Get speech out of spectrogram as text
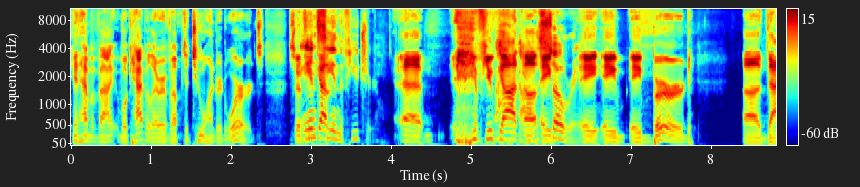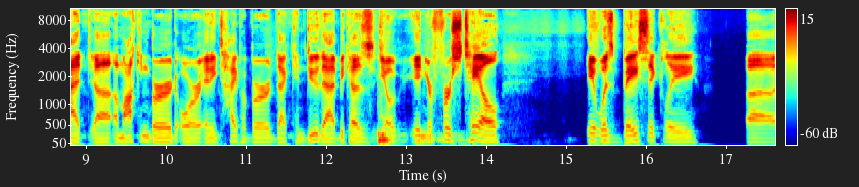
can have a va- vocabulary of up to 200 words. So if you've And got see in the future. Uh, if you've got uh, God, a, so a, a a bird uh, that uh, a mockingbird or any type of bird that can do that, because you know in your first tale, it was basically uh,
